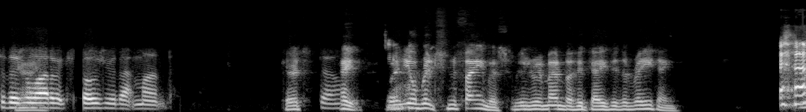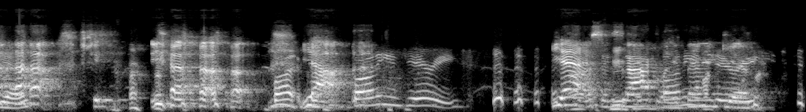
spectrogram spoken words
So there's Yeah. a lot of exposure that month. Good. So Hey, when Yeah. you're rich and famous, will you remember who gave you the reading? Yes. She- yeah. Bon- yeah. Bonnie and Jerry. Yes, exactly. Bonnie and Jerry. you.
